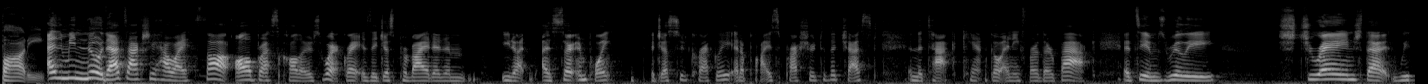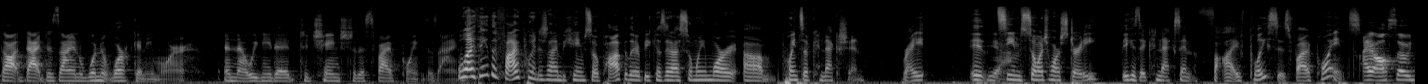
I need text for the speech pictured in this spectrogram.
body. I mean, no, that's actually how I thought all breast collars work, right? Is they just provide um, you know, at a certain point, adjusted correctly, it applies pressure to the chest, and the tack can't go any further back. It seems really strange that we thought that design wouldn't work anymore, and that we needed to change to this five point design. Well, I think the five point design became so popular because it has so many more um, points of connection, right? It Yeah. seems so much more sturdy because it connects in five places, five points. I also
